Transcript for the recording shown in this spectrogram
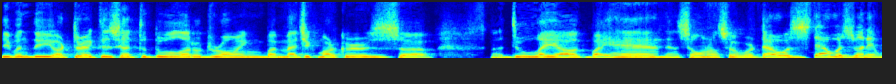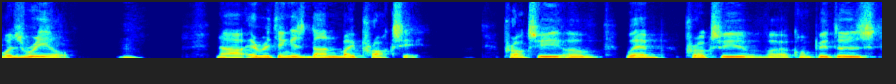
Even the art directors had to do a lot of drawing by magic markers, uh, uh, do layout by hand, and so on and so forth. That was that was when it was real. Mm. Now everything is done by proxy proxy of web, proxy of uh, computers,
